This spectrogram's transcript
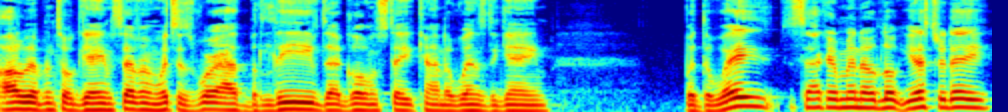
all the way up until Game Seven, which is where I believe that Golden State kind of wins the game. But the way Sacramento looked yesterday,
